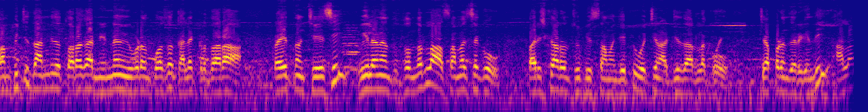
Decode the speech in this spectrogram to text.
పంపించి దాని మీద త్వరగా నిర్ణయం ఇవ్వడం కోసం కలెక్టర్ ద్వారా ప్రయత్నం చేసి వీలైనంత తొందరలో ఆ సమస్యకు పరిష్కారం చూపిస్తామని చెప్పి వచ్చిన అర్జీదారులకు చెప్పడం జరిగింది. అలా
